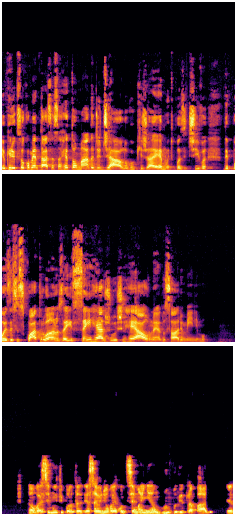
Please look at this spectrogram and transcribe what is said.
Eu queria que o senhor comentasse essa retomada de diálogo, que já é muito positiva, depois desses quatro anos aí sem reajuste real né, do salário mínimo. Não, vai ser muito importante. Essa reunião vai acontecer amanhã, um grupo de trabalho, é,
